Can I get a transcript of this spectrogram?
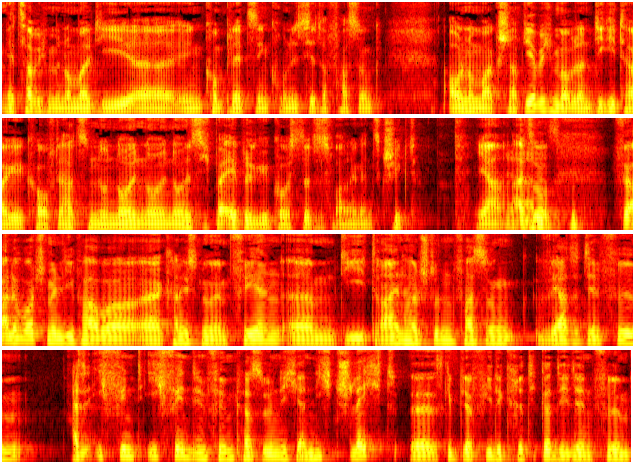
Jetzt habe ich mir nochmal die äh, in komplett synchronisierter Fassung auch nochmal geschnappt. Die habe ich mir aber dann digital gekauft. Da hat es nur 9,99 bei Apple gekostet. Das war dann ganz geschickt. Ja, ja also für alle Watchmen-Liebhaber äh, kann ich es nur empfehlen. Ähm, die dreieinhalb Stunden Fassung wertet den Film also ich finde, ich finde den Film persönlich ja nicht schlecht. Äh, es gibt ja viele Kritiker, die den Film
